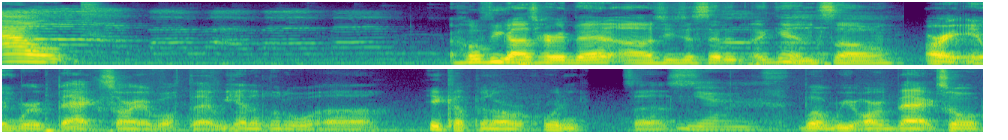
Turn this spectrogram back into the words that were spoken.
out. I hope you guys heard that. Uh, she just said it again. So, all right, and we're back. Sorry about that. We had a little uh, hiccup in our recording process, Yes. but we are back. So,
